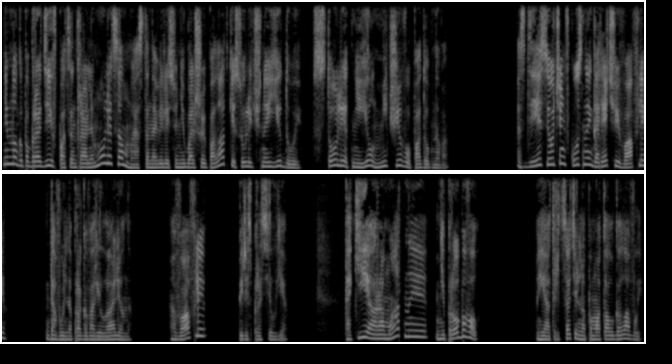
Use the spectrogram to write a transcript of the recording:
Немного побродив по центральным улицам, мы остановились у небольшой палатки с уличной едой. Сто лет не ел ничего подобного. «Здесь очень вкусные горячие вафли», — довольно проговорила Алена. «Вафли?» Переспросил я. «Такие ароматные, не пробовал?» Я отрицательно помотал головой.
